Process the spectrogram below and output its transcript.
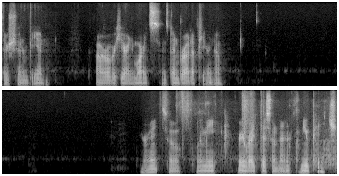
there shouldn't be an R over here anymore. It's it's been brought up here now. All right, so let me rewrite this on a new page.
